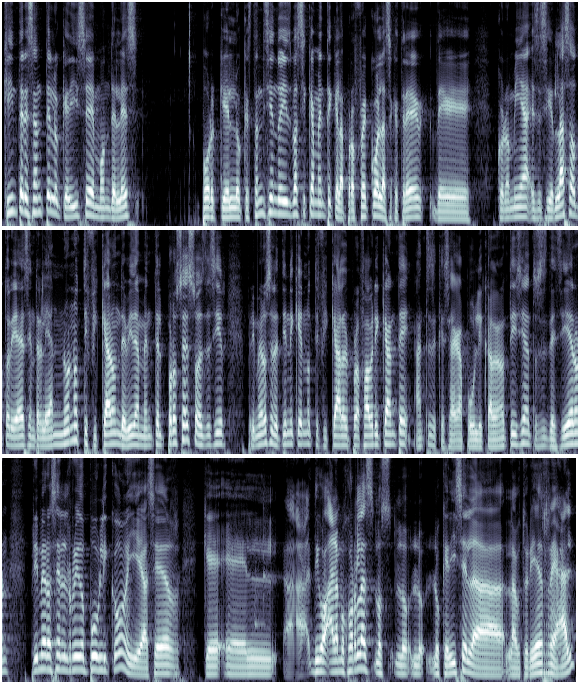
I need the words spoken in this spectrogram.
Qué interesante lo que dice Mondelez porque lo que están diciendo ahí es básicamente que la Profeco, la Secretaría de Economía, es decir, las autoridades en realidad no notificaron debidamente el proceso, es decir, primero se le tiene que notificar al fabricante antes de que se haga pública la noticia, entonces decidieron primero hacer el ruido público y hacer que el... Ah, digo, a lo mejor las, lo, que dice la, la autoridad es real,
